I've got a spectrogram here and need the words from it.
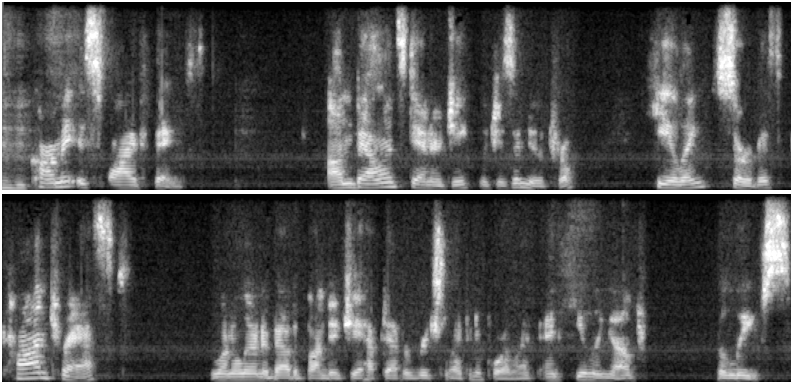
Karma is five things unbalanced energy, which is a neutral, healing, service, contrast. You want to learn about abundance, you have to have a rich life and a poor life, and healing of beliefs.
